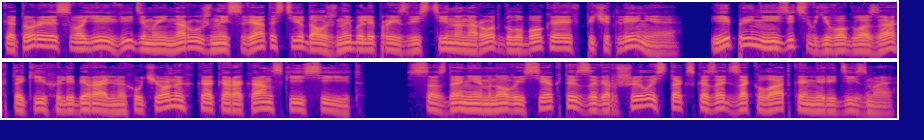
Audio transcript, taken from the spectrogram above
которые своей видимой наружной святостью должны были произвести на народ глубокое впечатление и принизить в его глазах таких либеральных ученых, как араканский сиит. С созданием новой секты завершилась, так сказать, закладка меридизма,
